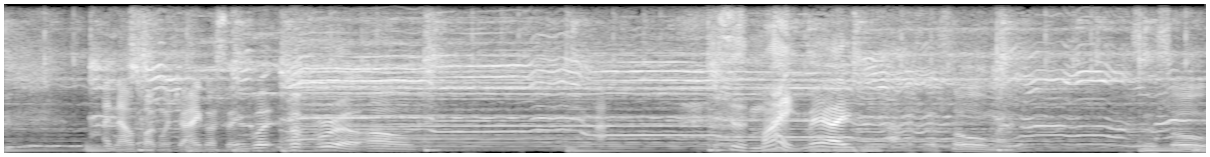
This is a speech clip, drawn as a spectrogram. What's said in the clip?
and now I'm fucking with you. I ain't gonna say, but but for real, um, I- this is Mike, man. Like, That's that soul, man. That's that soul.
